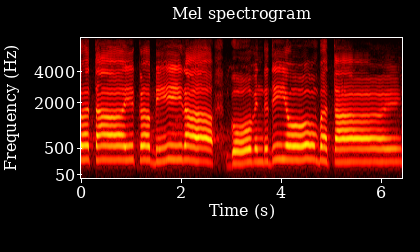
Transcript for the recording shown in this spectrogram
બતાય ગોવિંદ દિયો બતાય.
